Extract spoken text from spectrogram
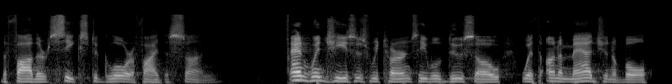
the Father seeks to glorify the Son. And when Jesus returns, he will do so with unimaginable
